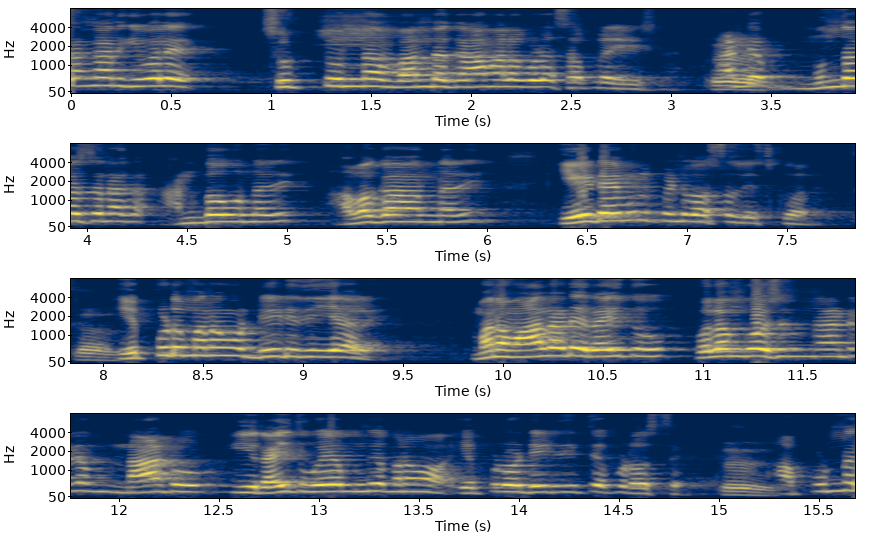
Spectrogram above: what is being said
సంఘానికి ఇవ్వలే చుట్టూన్న వంద గ్రామాలకు కూడా సప్లై చేసిన. అంటే ముందస్తు నాకు అనుభవం ఉన్నది అవగాహన ఉన్నది ఏ టైంలో పిండి బస్తాలు తీసుకోవాలి. ఎప్పుడు మనం డీడీ తీయాలి. మనం ఆల్రెడీ రైతు పొలం కోసిన అంటే నాటు ఈ రైతు పోయే ముందే మనం ఎప్పుడో డీడీ తీస్తే ఎప్పుడు వస్తుంది అప్పుడున్న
